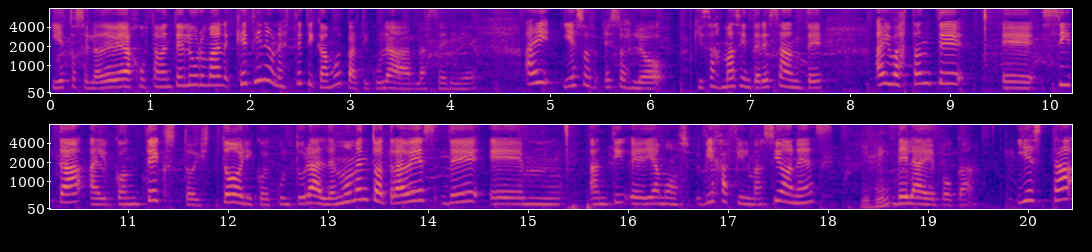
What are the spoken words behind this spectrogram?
y esto se lo debe a justamente Lurman, que tiene una estética muy particular la serie. Hay, y eso, eso es lo quizás más interesante, hay bastante eh, cita al contexto histórico y cultural del momento a través de, eh, anti- eh, digamos, viejas filmaciones de la época. Y está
